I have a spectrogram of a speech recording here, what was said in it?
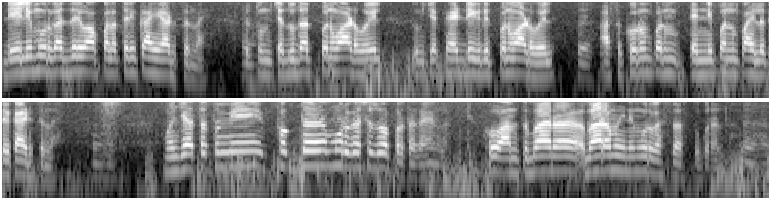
डेली मुरगास जरी वापरला तरी काही अडचण नाही तर तुमच्या दुधात पण वाढ होईल तुमच्या फॅट डिग्रीत पण वाढ होईल. असं करून पण त्यांनी पण पाहिलं तरी काय अडचण नाही. म्हणजे आता तुम्ही फक्त मुरगासच वापरता का यांना हो आमचं बारा बारा महिने मुरगास असतो हं.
